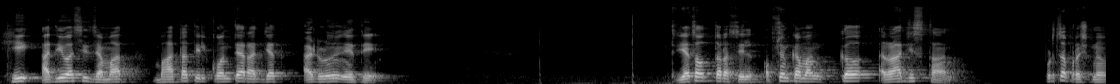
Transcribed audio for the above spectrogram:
ही आदिवासी जमात भारतातील कोणत्या राज्यात आढळून येते? याचा उत्तर असेल ऑप्शन क्रमांक राजस्थान. पुढचा प्रश्न.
